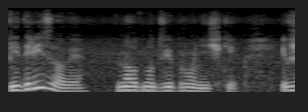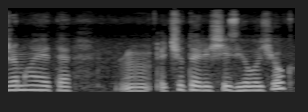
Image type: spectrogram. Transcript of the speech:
підрізали на одну-дві брунічки, і вже маєте 4-6 гілочок,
